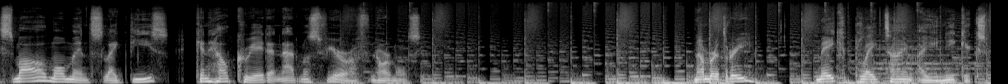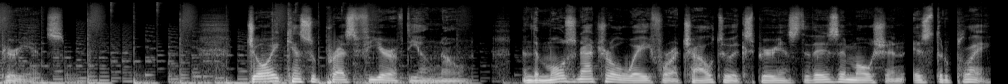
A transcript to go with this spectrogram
Small moments like these can help create an atmosphere of normalcy. Number three, make playtime a unique experience. Joy can suppress fear of the unknown, and the most natural way for a child to experience this emotion is through play.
